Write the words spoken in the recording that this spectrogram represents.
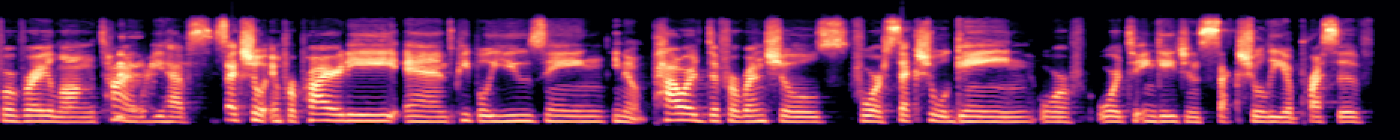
for a very long time where you have sexual impropriety and people using you know power differentials for sexual gain or or to engage in sexually oppressive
